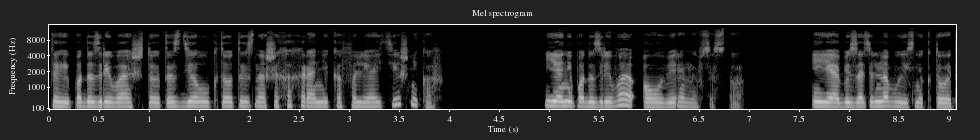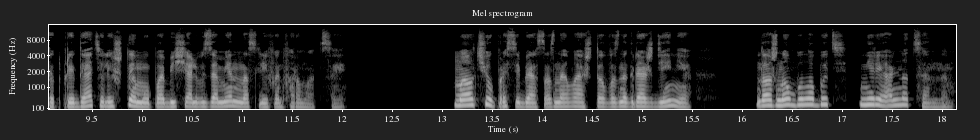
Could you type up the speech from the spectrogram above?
«Ты подозреваешь, что это сделал кто-то из наших охранников или айтишников?» Я не подозреваю, а уверена все сто. И я обязательно выясню, кто этот предатель и что ему пообещали взамен на слив информации. Молчу про себя, осознавая, что вознаграждение должно было быть нереально ценным.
